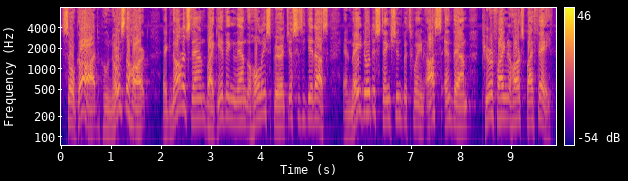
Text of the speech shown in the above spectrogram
So God, who knows the heart, acknowledged them by giving them the Holy Spirit just as he did us, and made no distinction between us and them, purifying their hearts by faith.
